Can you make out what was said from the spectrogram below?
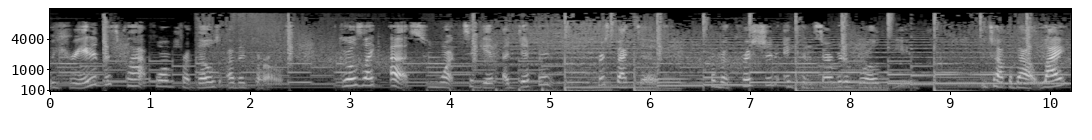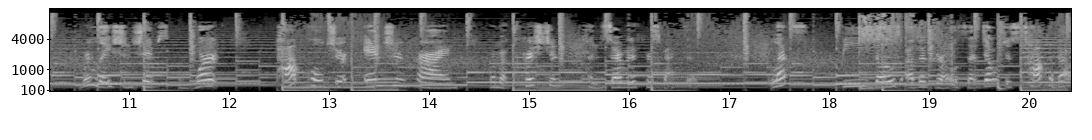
We created this platform for those other girls. Girls like us who want to give a different perspective from a Christian and conservative worldview. We talk about life, relationships, work, pop culture, and true crime from a Christian conservative perspective. Let's be those other girls that don't just talk about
